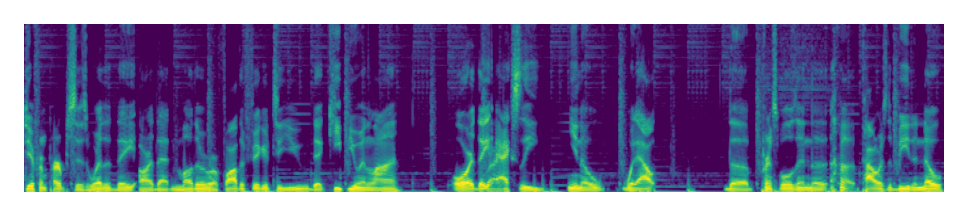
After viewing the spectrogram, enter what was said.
different purposes, whether they are that mother or father figure to you that keep you in line, or they Right. actually, you know, without the principles and the powers to be to know,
